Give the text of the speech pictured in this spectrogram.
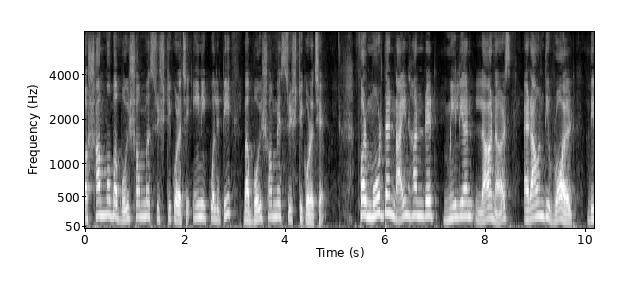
অসাম্য বা বৈষম্য সৃষ্টি করেছে ইনইকুয়ালিটি বা বৈষম্যের সৃষ্টি করেছে। For more than nine hundred million learners around the world the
